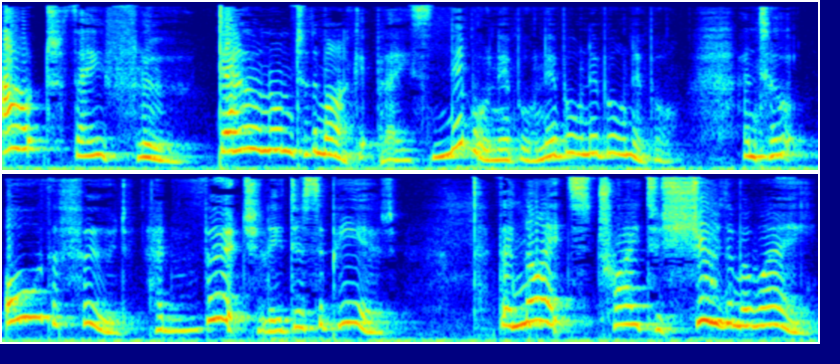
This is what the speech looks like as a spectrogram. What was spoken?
out they flew down onto the marketplace, nibble, nibble, nibble, nibble, nibble, until all the food had virtually disappeared. The knights tried to shoo them away,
